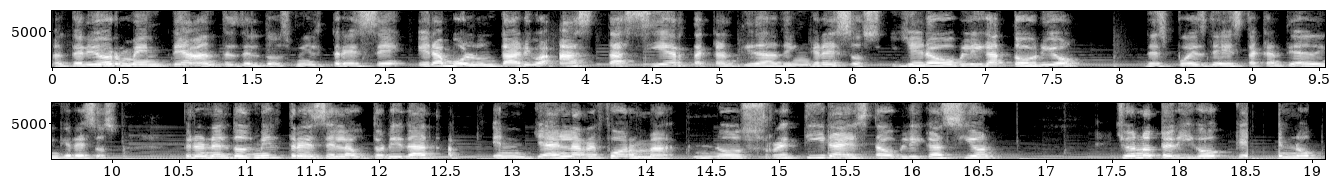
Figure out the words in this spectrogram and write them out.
Anteriormente, antes del 2013, era voluntario hasta cierta cantidad de ingresos y era obligatorio después de esta cantidad de ingresos. Pero en el 2013 la autoridad, ya en la reforma, nos retira esta obligación. Yo no te digo que no,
